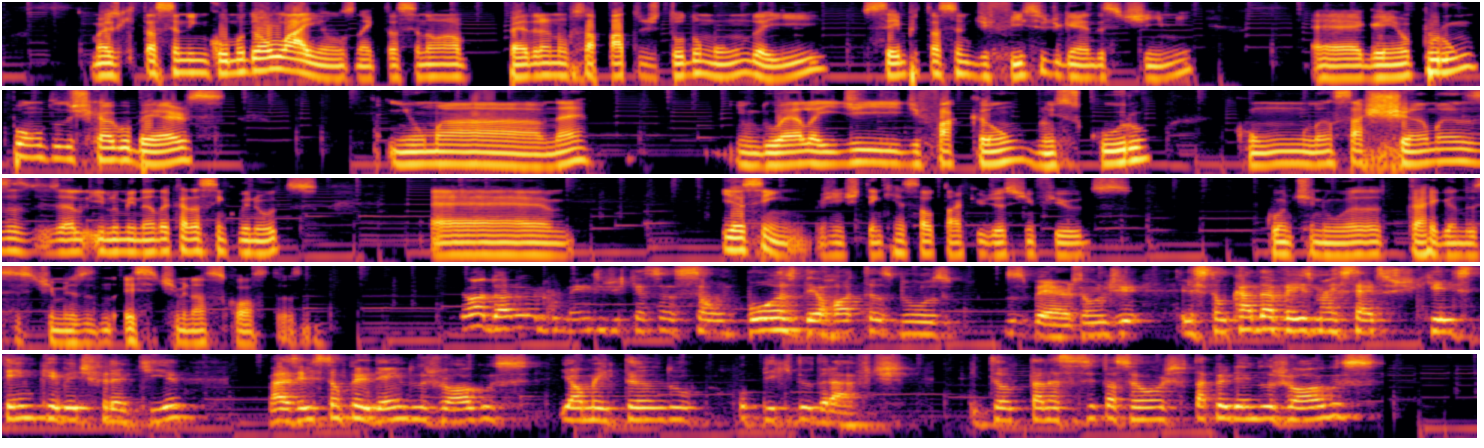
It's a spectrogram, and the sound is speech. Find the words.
Mas o que tá sendo incômodo é o Lions, né? Que tá sendo uma pedra no sapato de todo mundo aí. Sempre tá sendo difícil de ganhar desse time. É, ganhou por um ponto do Chicago Bears em uma, né? Em um duelo aí de, de facão no escuro, com um lança-chamas iluminando a cada cinco minutos. É... E assim, a gente tem que ressaltar que o Justin Fields continua carregando esses times, esse time nas costas. Né? Eu adoro o argumento de que essas são boas derrotas dos, dos Bears, onde eles estão cada vez mais certos de que eles têm um QB de franquia, mas eles estão perdendo os jogos e aumentando o pique do draft. Então tá nessa situação onde tá perdendo os jogos,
